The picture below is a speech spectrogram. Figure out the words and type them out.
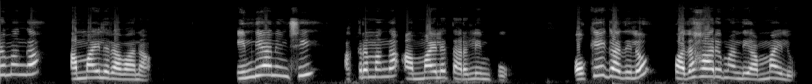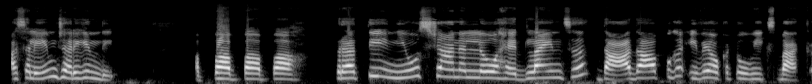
అక్రమంగా అమ్మాయిల రవాణా. ఇండియా నుంచి అక్రమంగా అమ్మాయిల తరలింపు. ఒకే గదిలో పదహారు మంది అమ్మాయిలు. అసలు ఏం జరిగింది? అబ్బా అబ్బా అబ్బా. ప్రతి న్యూస్ ఛానల్లో హెడ్లైన్స్ దాదాపుగా ఇవే ఒక టూ వీక్స్ బ్యాక్.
